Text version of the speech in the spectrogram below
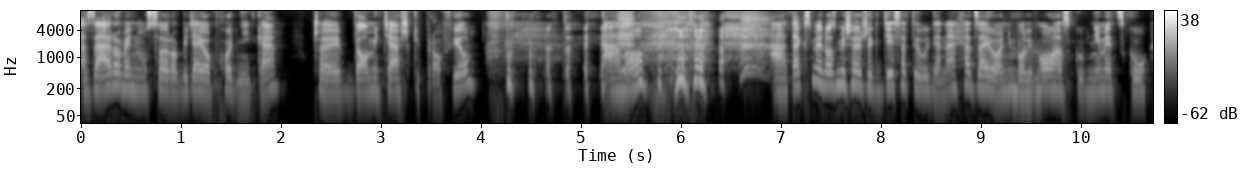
a zároveň musel robiť aj obchodníka, čo je veľmi ťažký profil. Áno. a tak sme rozmýšľali, že kde sa tí ľudia nachádzajú. Oni boli v mhm. Holandsku, v Nemecku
